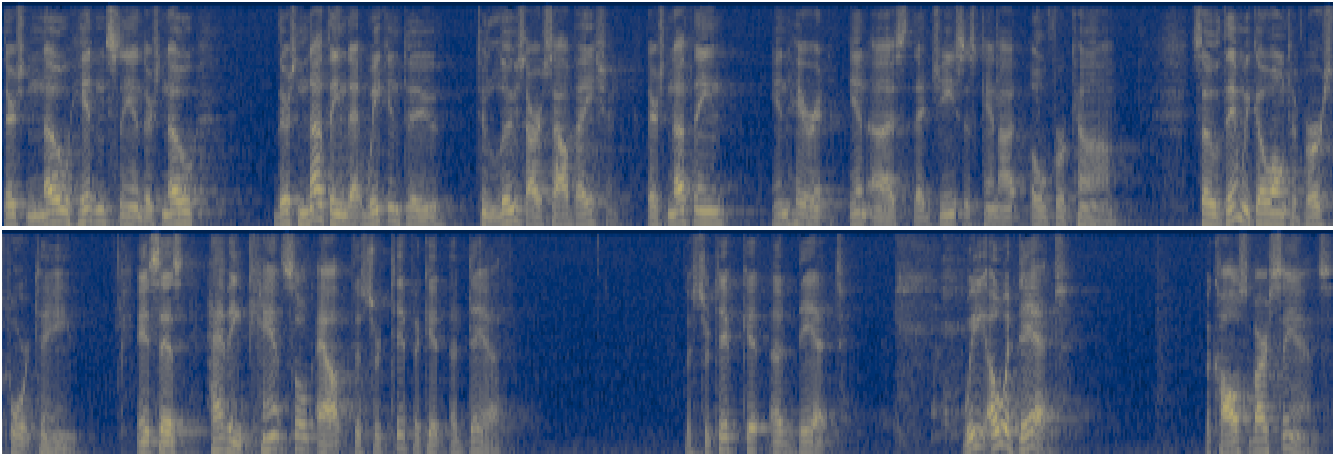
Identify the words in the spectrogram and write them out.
There's no hidden sin. There's no there's nothing that we can do to lose our salvation. There's nothing inherent in us that Jesus cannot overcome. So then we go on to verse 14. It says, having canceled out the certificate of death. The certificate of debt. We owe a debt because of our sins.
